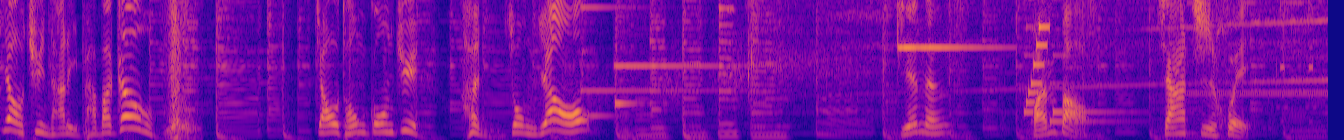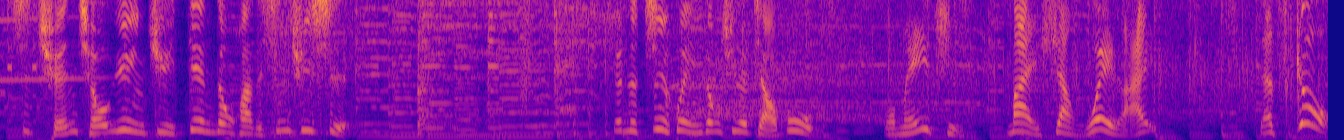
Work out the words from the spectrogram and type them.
要去哪里爬爬 Go？交通工具很重要哦。节能、环保加智慧，是全球运具电动化的新趋势。跟着智慧移动区的脚步，我们一起迈向未来。Let's go！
